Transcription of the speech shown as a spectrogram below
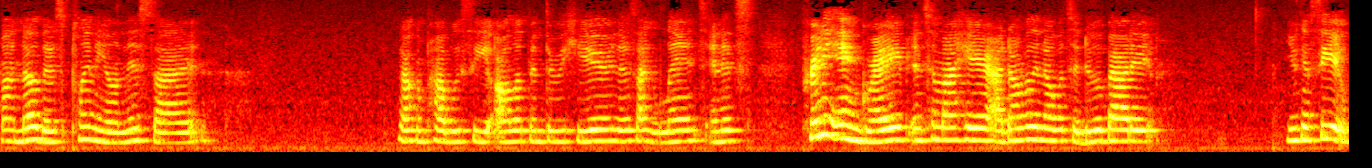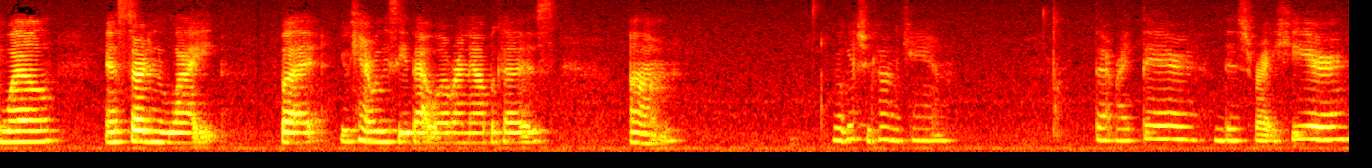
I know there's plenty on this side. Y'all can probably see all up and through here there's like lint and it's pretty engraved into my hair. I don't really know what to do about it. You can see it well in certain light, but you can't really see it that well right now because, um, well, I guess you kind of can. That right there, this right here.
